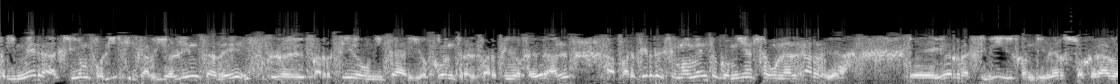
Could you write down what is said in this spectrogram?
primera acción política violenta del Partido Unitario contra el Partido Federal, a partir de ese momento comienza una larga eh, guerra civil con diversos grados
